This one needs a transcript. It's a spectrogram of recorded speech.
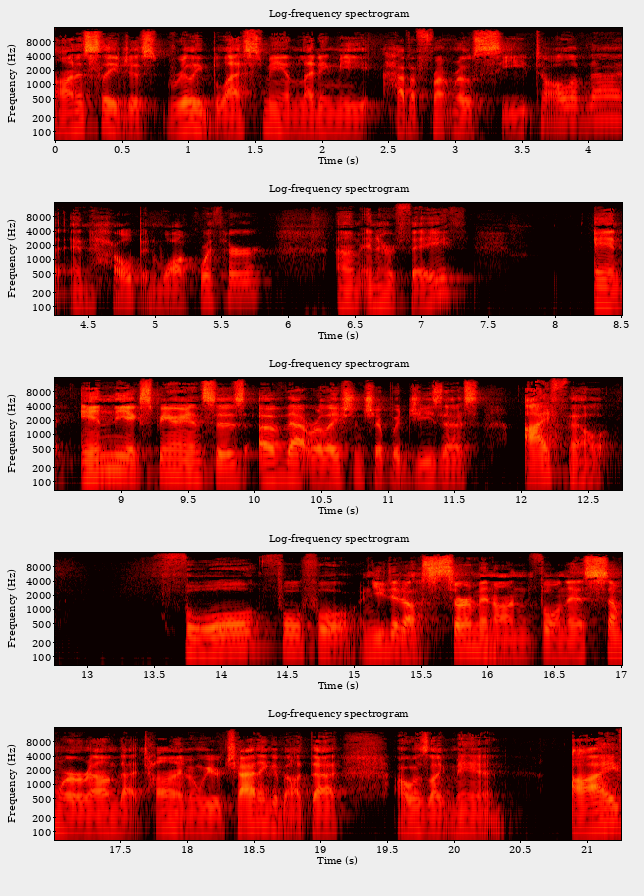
honestly just really blessed me and letting me have a front row seat to all of that and help and walk with her um, in her faith and in the experiences of that relationship with jesus i felt full full full and you did a sermon on fullness somewhere around that time and we were chatting about that i was like man I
